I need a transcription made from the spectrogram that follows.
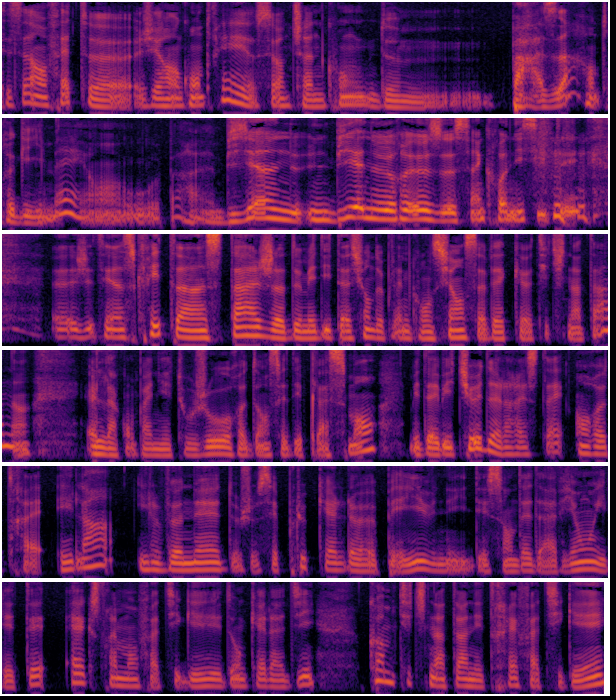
C'est ça, en fait, euh, j'ai rencontré Sir Chan Kong de, par hasard, entre guillemets, hein, ou par un bien, une bienheureuse synchronicité. Euh, j'étais inscrite à un stage de méditation de pleine conscience avec euh, Thich Nhat Elle l'accompagnait toujours dans ses déplacements, mais d'habitude, elle restait en retrait. Et là, il venait de je ne sais plus quel euh, pays, il descendait d'avion, il était extrêmement fatigué. Donc elle a dit, comme Thich Nhat est très fatigué,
